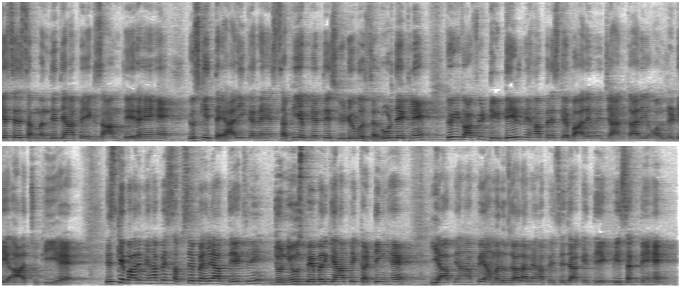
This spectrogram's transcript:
के से संबंधित यहाँ पे एग्ज़ाम दे रहे हैं, उसकी तैयारी कर रहे हैं, सभी अभ्यर्थी इस वीडियो को ज़रूर देख लें, क्योंकि काफ़ी डिटेल में यहाँ पर इसके बारे में जानकारी ऑलरेडी आ चुकी है। इसके बारे में यहाँ पे सबसे पहले आप देख लें, जो न्यूज़पेपर की यहाँ पे कटिंग है, या आप यहाँ पे अमर उजाला में यहाँ पे इसे जाके देख भी सकते हैं।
